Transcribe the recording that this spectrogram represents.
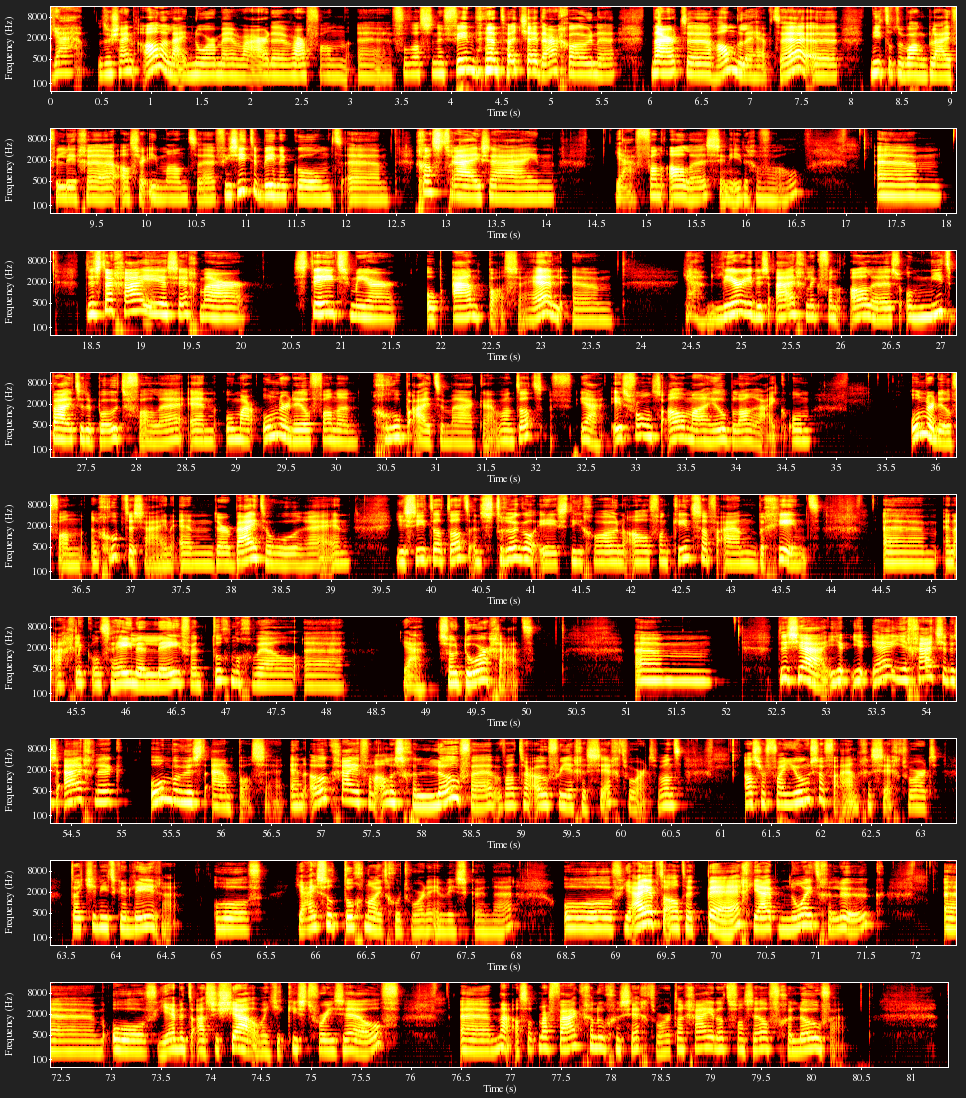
ja, er zijn allerlei normen en waarden waarvan uh, volwassenen vinden dat jij daar gewoon uh, naar te handelen hebt. Hè? Uh, niet op de bank blijven liggen als er iemand visite binnenkomt. gastvrij zijn. Ja, van alles in ieder geval. Um, dus daar ga je je zeg maar steeds meer op aanpassen. Hè? Um, ja, leer je dus eigenlijk van alles om niet buiten de boot te vallen en om maar onderdeel van een groep uit te maken. Want dat ja, is voor ons allemaal heel belangrijk om onderdeel van een groep te zijn en erbij te horen. En je ziet dat dat een struggle is die gewoon al van kinds af aan begint. Ehm, en eigenlijk ons hele leven toch nog wel uh, ja, zo doorgaat. Um, dus ja, je, je, je gaat je dus eigenlijk onbewust aanpassen. En ook ga je van alles geloven wat er over je gezegd wordt. Want als er van jongs af aan gezegd wordt dat je niet kunt leren, of jij zult toch nooit goed worden in wiskunde, of jij hebt altijd pech, jij hebt nooit geluk, um, of jij bent asociaal, want je kiest voor jezelf. Um, nou, als dat maar vaak genoeg gezegd wordt, dan ga je dat vanzelf geloven.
